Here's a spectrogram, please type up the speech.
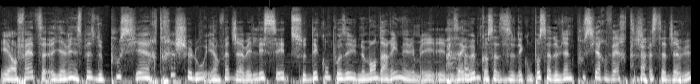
Et en fait, il y avait une espèce de poussière très chelou. Et en fait, j'avais laissé se décomposer une mandarine et, et- et les agrumes, quand ça se décompose, ça devient une poussière verte. Je sais pas si t'as déjà vu.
